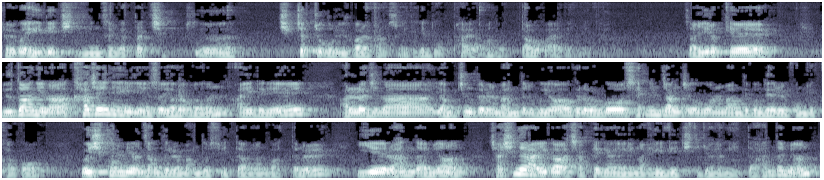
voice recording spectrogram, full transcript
결국 ADHD 증세를 갖다 직, 어, 직접적으로 유발할 가능성이 되게 높아요. 높다고 봐야 됩니다. 자, 이렇게 유당이나 카제인에 의해서 여러분 아이들이 알러지나 염증들을 만들고요. 그리고 세균장 증후군을 만들고 뇌를 공격하고 의식혼미 현상들을 만들 수 있다는 것들을 이해를 한다면 자신의 아이가 자폐 경향이나 ADHD 경향이 있다 한다면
